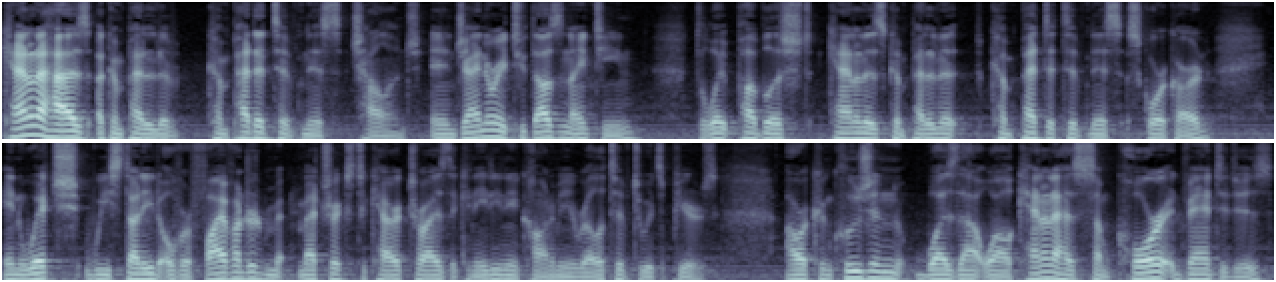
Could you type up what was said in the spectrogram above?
Canada has a competitive competitiveness challenge. In January 2019, Deloitte published Canada's competitive competitiveness scorecard, in which we studied over 500 me- metrics to characterize the Canadian economy relative to its peers. Our conclusion was that while Canada has some core advantages,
